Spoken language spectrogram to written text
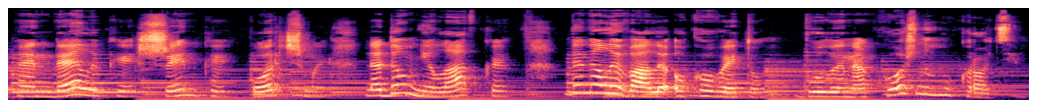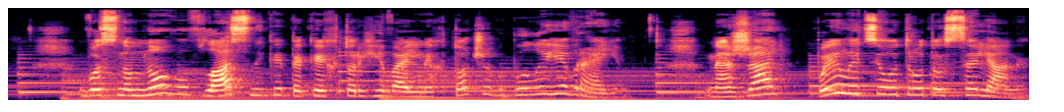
Генделики, шинки, корчми, надомні лавки, де наливали оковиту, були на кожному кроці. В основному власники таких торгівельних точок були євреї. На жаль, пили цю отруту селяни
